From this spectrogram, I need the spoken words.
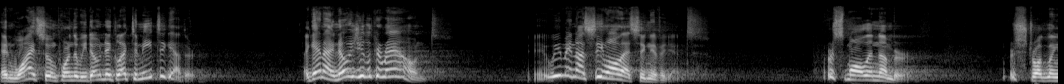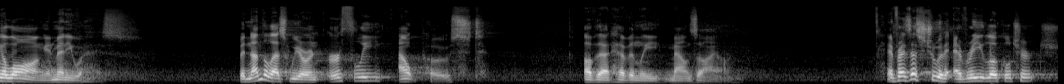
and why it's so important that we don't neglect to meet together. Again, I know as you look around, we may not seem all that significant. We're small in number. We're struggling along in many ways. But nonetheless, we are an earthly outpost of that heavenly Mount Zion. And, friends, that's true of every local church.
